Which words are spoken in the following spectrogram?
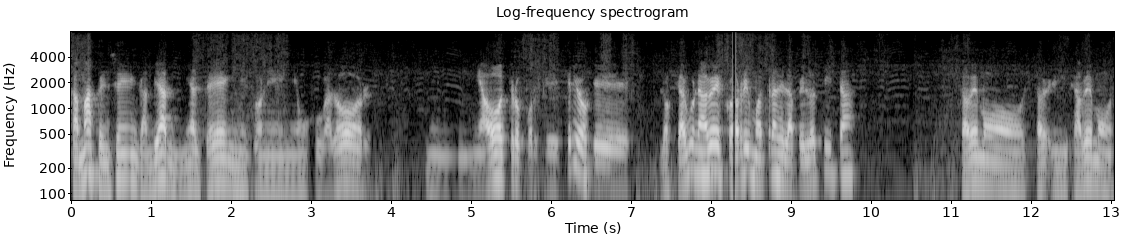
jamás pensé en cambiar ni al técnico, ni, a un jugador, ni, a otro, porque creo que los que alguna vez corrimos atrás de la pelotita, sabemos y sabemos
